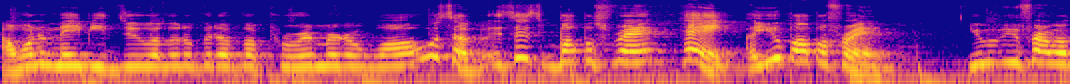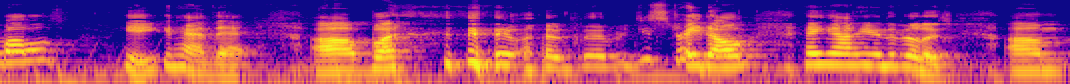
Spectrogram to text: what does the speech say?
I want to maybe do a little bit of a perimeter wall. What's up? Is this Bubbles' friend? Hey, are you Bubble friend? You you friend with Bubbles? Here, you can have that. Uh, but just straight dog, hang out here in the village. Um,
